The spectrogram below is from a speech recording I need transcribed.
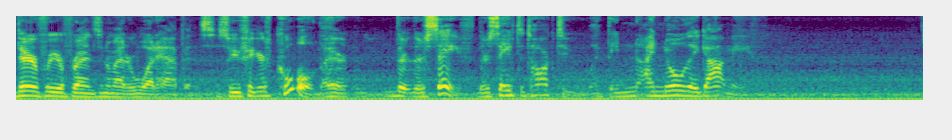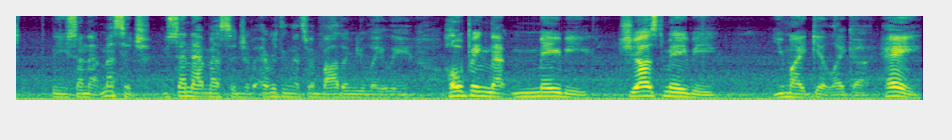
there for your friends no matter what happens. So you figure, cool, they're they're, they're safe. They're safe to talk to. Like they, I know they got me. And you send that message. You send that message of everything that's been bothering you lately, hoping that maybe, just maybe, you might get like a, hey,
